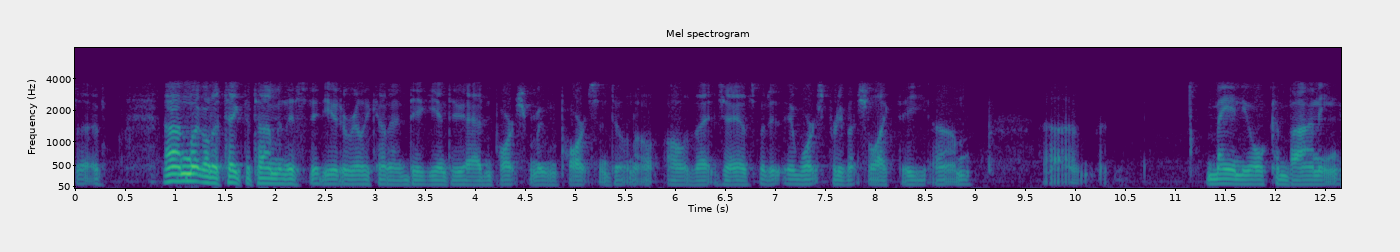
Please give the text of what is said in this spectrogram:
So I'm not going to take the time in this video to really kind of dig into adding parts, removing parts, and doing all, all of that jazz, but it, it works pretty much like the um, uh, manual combining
